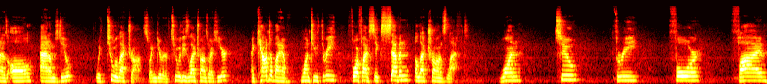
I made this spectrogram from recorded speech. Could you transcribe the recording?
as all atoms do, with two electrons. So I can get rid of two of these electrons right here. And count up, I have one, two, three, four, five, six, seven electrons left. One, two, three, four, five,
